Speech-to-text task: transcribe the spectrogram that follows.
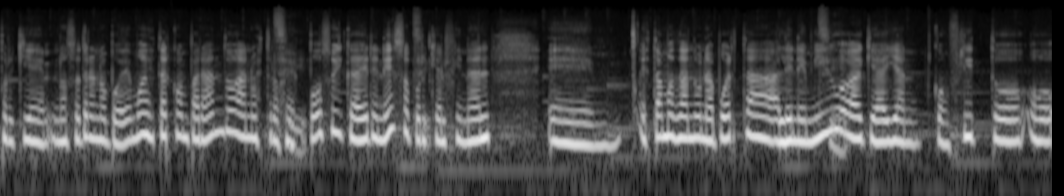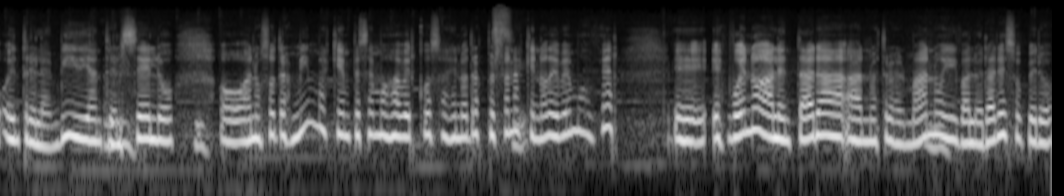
porque nosotros no podemos estar comparando a nuestros Sí. esposos y caer en eso, porque al final eh, estamos dando una puerta al enemigo Sí. a que hayan conflictos o entre la envidia, entre el Mm. celo, Mm. o a nosotras mismas que empecemos a ver cosas en otras personas Sí. que no debemos ver. Eh, es bueno alentar a, a nuestros hermanos Mm. y valorar eso, pero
